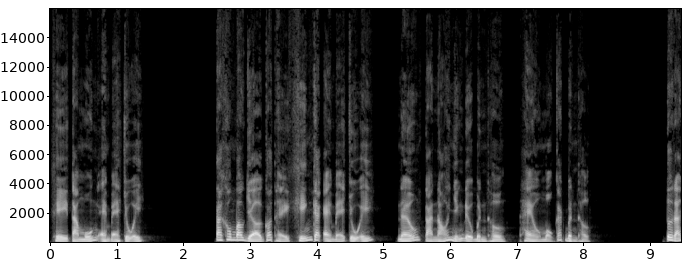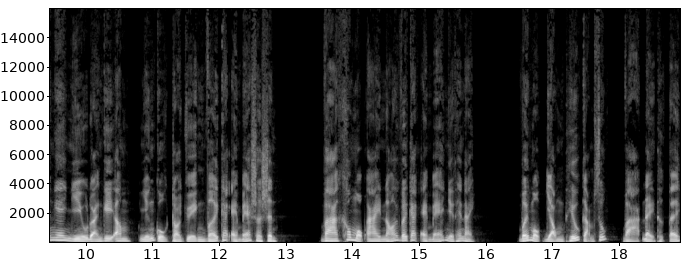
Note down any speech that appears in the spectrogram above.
khi ta muốn em bé chú ý. Ta không bao giờ có thể khiến các em bé chú ý nếu ta nói những điều bình thường theo một cách bình thường. Tôi đã nghe nhiều đoạn ghi âm những cuộc trò chuyện với các em bé sơ sinh, và không một ai nói với các em bé như thế này, với một giọng thiếu cảm xúc và đầy thực tế.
